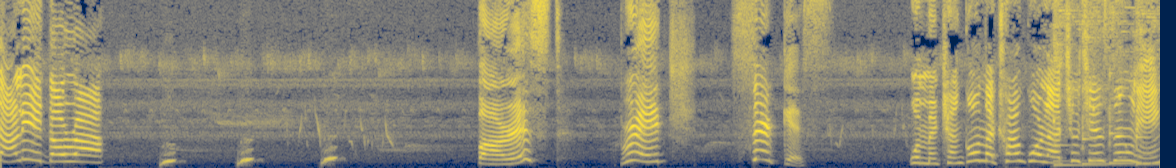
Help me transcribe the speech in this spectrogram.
哪里，Dora？Forest Bridge Circus，我们成功的穿过了秋千森林，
